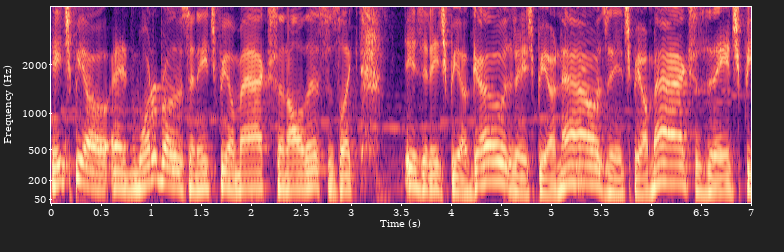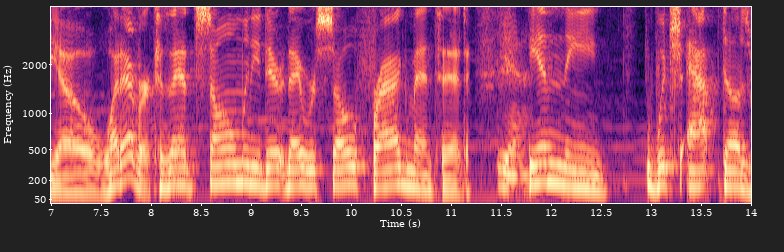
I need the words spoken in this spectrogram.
HBO and Warner Brothers and HBO Max and all this is like, is it HBO Go? Is it HBO Now? Is it HBO Max? Is it HBO whatever? Because they had so many, they were so fragmented Yeah. in the which app does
